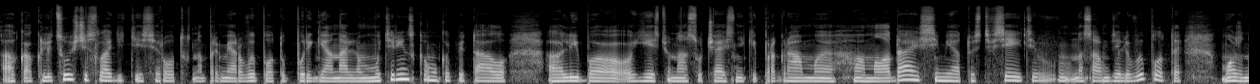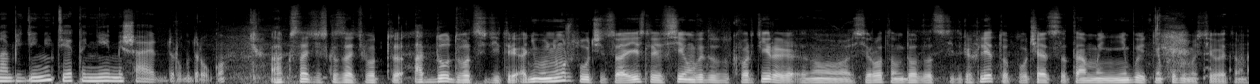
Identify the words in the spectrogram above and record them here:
как лицу из числа детей-сирот, например, выплату по региональному материнскому капиталу, либо есть у нас участники программы «Молодая семья», то есть все эти, на самом деле, выплаты можно объединить, и это не мешает друг другу. А, кстати сказать, вот а до 23, а не, может получиться, а если всем выдадут квартиры, но сиротам до 23 лет, то, получается, там и не будет необходимости в этом?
